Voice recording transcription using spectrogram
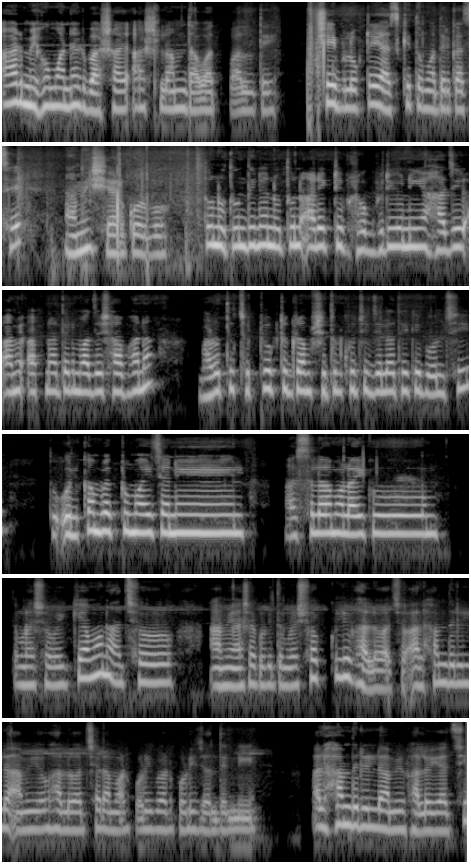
আর মেহমানের বাসায় আসলাম দাওয়াত পালতে। সেই ব্লগটাই আজকে তোমাদের কাছে আমি শেয়ার করব। তো নতুন দিনে নতুন আরেকটি ব্লগ ভিডিও নিয়ে হাজির আমি আপনাদের মাঝে সাভানা ভারতের ছোট্ট একটা গ্রাম শীতলকুচি জেলা থেকে বলছি। তো welcome back to my channel আসসালামু আলাইকুম। তোমরা সবাই কেমন আছো? আমি আশা করি তোমরা সকলেই ভালো আছো। আলহামদুলিল্লাহ, আমিও ভালো আছি আর আমার পরিবার, পরিজনদের নিয়ে। আলহামদুলিল্লাহ, আমি ভালোই আছি।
